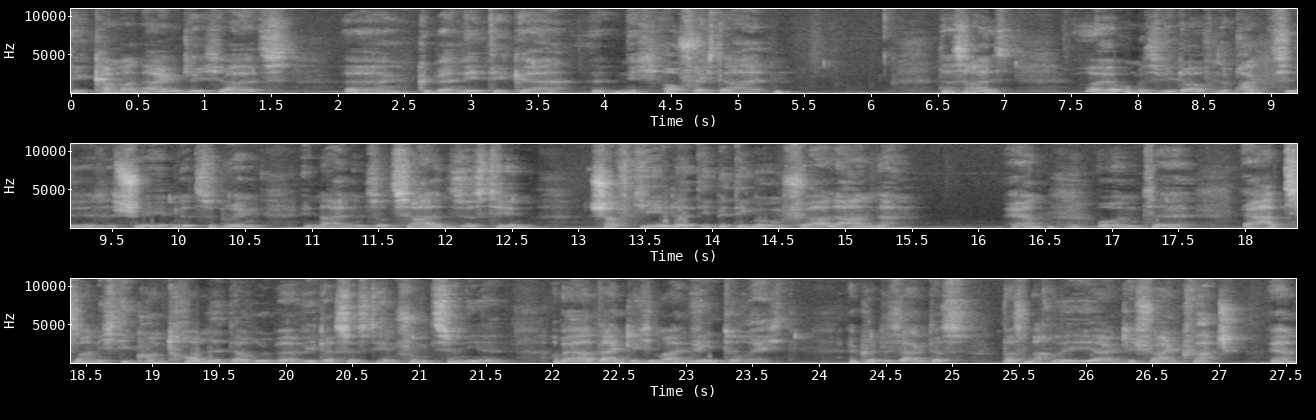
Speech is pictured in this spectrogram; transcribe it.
die kann man eigentlich als äh, Kybernetiker nicht aufrechterhalten. Das heißt, äh, um es wieder auf eine praktische Ebene zu bringen, in einem sozialen System schafft jeder die Bedingungen für alle anderen. Ja? Mhm. Und äh, er hat zwar nicht die Kontrolle darüber, wie das System funktioniert, aber er hat eigentlich immer ein Vetorecht. Er könnte sagen, das, was machen wir hier eigentlich für einen Quatsch? Ja?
